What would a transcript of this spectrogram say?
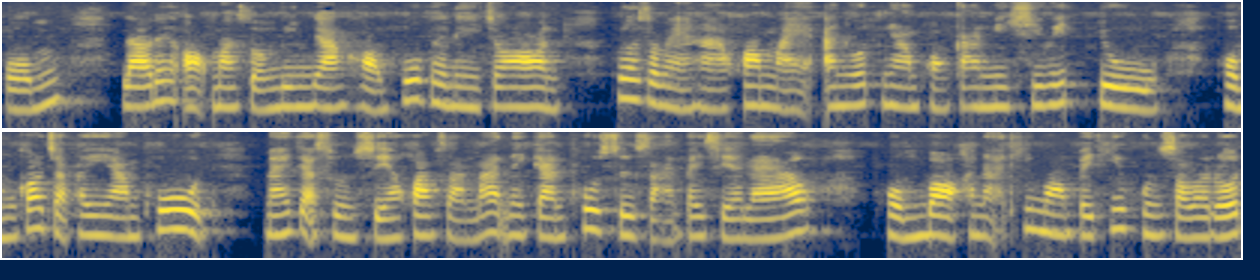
ผม แล้วได้ออกมาสวมวิญญาณของผู้เพเนจร เพื่อแสวงหาความหมายอันงดงามของการมีชีวิตอยู่ ผมก็จะพยายามพูด แม้จะสูญเสียความสามารถในการพูดสื่อสารไปเสียแล้ว ผมบอกขณะที่มองไปที่คุณสวรส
